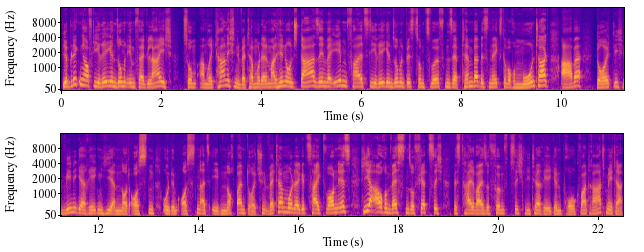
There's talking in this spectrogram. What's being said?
Wir blicken auf die Regensummen im Vergleich zum amerikanischen Wettermodell mal hin und da sehen wir ebenfalls die Regensummen bis zum 12. September, bis nächste Woche Montag, aber deutlich weniger Regen hier im Nordosten und im Osten als eben noch beim deutschen Wettermodell gezeigt worden ist. Hier auch im Westen so 40 bis teilweise 50 Liter Regen pro Quadratmeter.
